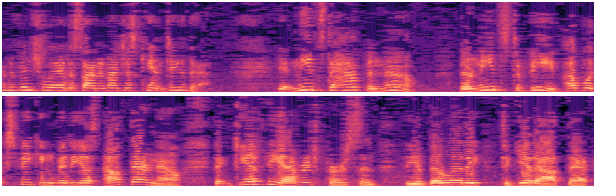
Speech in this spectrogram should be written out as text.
And eventually I decided I just can't do that. It needs to happen now. There needs to be public speaking videos out there now that give the average person the ability to get out there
